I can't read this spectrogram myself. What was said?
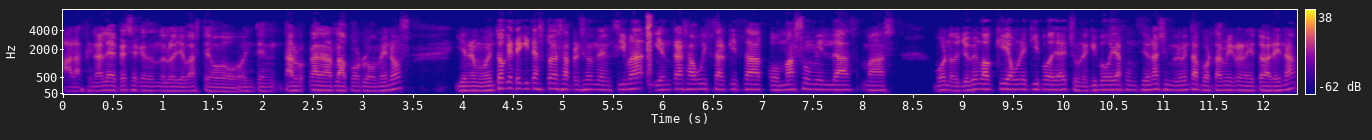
a la final de PS, que es donde lo llevaste, o intentar ganarla por lo menos. Y en el momento que te quitas toda esa presión de encima y entras a Wizard quizá con más humildad, más, bueno, yo vengo aquí a un equipo ya hecho, un equipo que ya funciona, simplemente aportar mi granito de arena,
